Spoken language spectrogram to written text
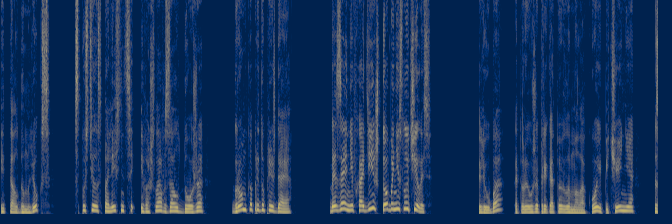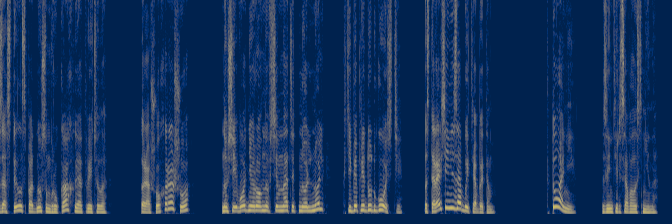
и талдом люкс, спустилась по лестнице и вошла в зал дожа, громко предупреждая «Безе, не входи, что бы ни случилось!» Люба, которая уже приготовила молоко и печенье, застыла с подносом в руках и ответила «Хорошо, хорошо, но сегодня ровно в 17.00 к тебе придут гости. Постарайся не забыть об этом». «Кто они?» — заинтересовалась Нина.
